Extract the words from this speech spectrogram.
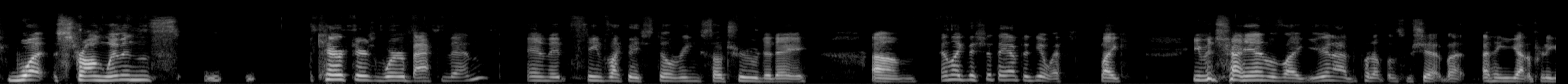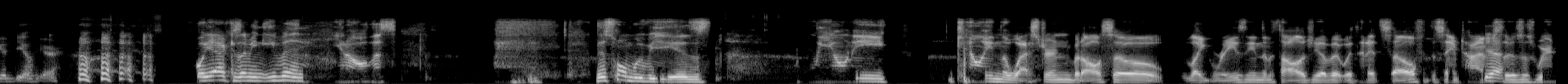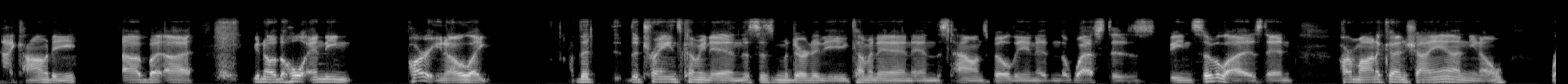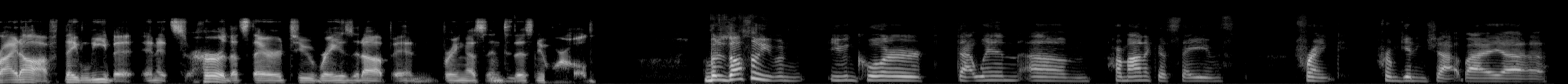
what strong women's characters were back then, and it seems like they still ring so true today. Um, and like the shit they have to deal with, like even Cheyenne was like, "You're gonna have to put up with some shit," but I think you got a pretty good deal here. Well, yeah, because I mean, even you know this this whole movie is Leone killing the Western, but also like raising the mythology of it within itself at the same time. Yeah. So there's this weird dichotomy. Uh, but uh, you know, the whole ending part, you know, like the the trains coming in. This is modernity coming in, and this town's building, and the West is being civilized, and harmonica and Cheyenne, you know, ride off. They leave it, and it's her that's there to raise it up and bring us into this new world. But it's also even even cooler that when um, Harmonica saves Frank from getting shot by uh,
